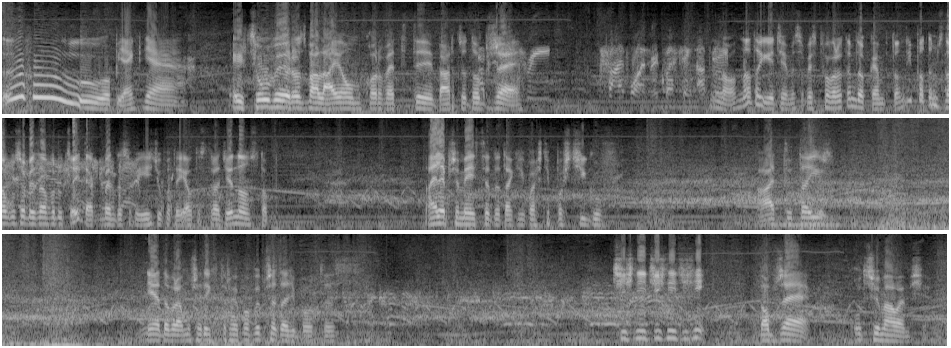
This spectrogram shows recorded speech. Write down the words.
Uhu, pięknie. I cuwy rozwalają korwety bardzo dobrze. 351 requesting update. No, no to jedziemy sobie z powrotem do Kempton i potem znowu sobie zawrócę i tak będę sobie jeździł po tej autostradzie non-stop. Najlepsze miejsce do takich właśnie pościgów. A tutaj już... Nie, dobra, muszę ich trochę powyprzedzać, bo to jest... Ciśnij, ciśnij, ciśnij! Dobrze, utrzymałem się.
